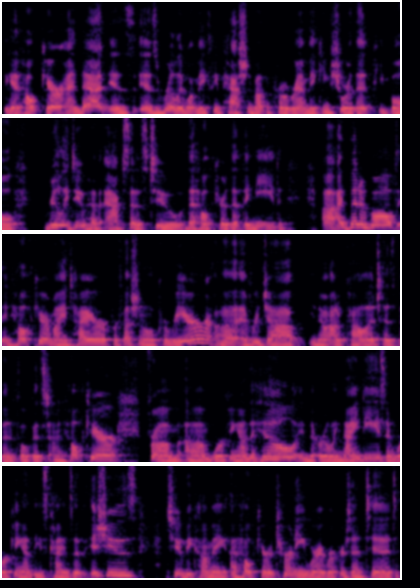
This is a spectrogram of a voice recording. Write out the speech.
to get health care. And that is, is really what makes me passionate about the program, making sure that people really do have access to the health care that they need. Uh, I've been involved in healthcare my entire professional career. Uh, every job, you know, out of college has been focused on healthcare. From um, working on the Hill in the early '90s and working on these kinds of issues, to becoming a healthcare attorney, where I represented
